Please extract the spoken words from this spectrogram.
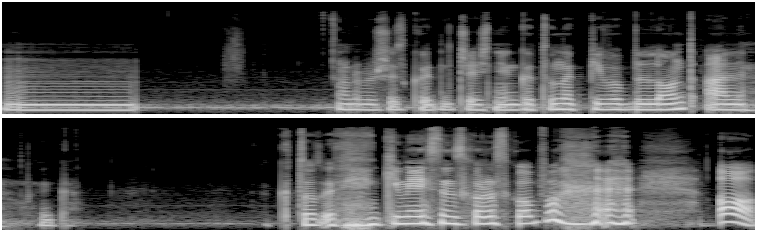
Hmm. Robię wszystko jednocześnie. Gatunek piwo blond, ale kto, kim ja jestem z horoskopu? o,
